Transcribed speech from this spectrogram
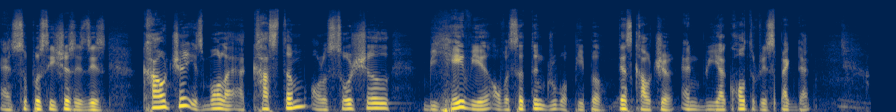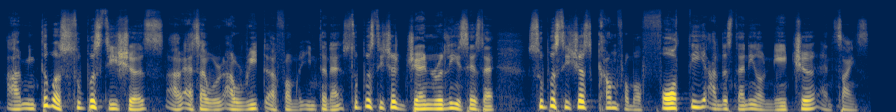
and superstitions is this. Culture is more like a custom or a social behavior of a certain group of people. That's culture, and we are called to respect that. Um, in terms of superstitions, uh, as I will I'll read uh, from the internet, superstition generally says that superstitions come from a faulty understanding of nature and science.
